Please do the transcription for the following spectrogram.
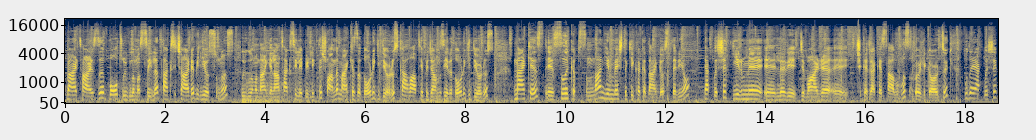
Uber tarzı Bolt uygulamasıyla taksi çağırabiliyorsunuz. Uygulamadan gelen taksiyle birlikte şu anda merkeze doğru gidiyoruz. Kahvaltı yapacağımız yere doğru gidiyoruz. Merkez e, sınır kapısından 25 dakika kadar gösteriyor. Yaklaşık 20 e, lari civarı çıkacak hesabımız öyle gördük. Bu da yaklaşık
